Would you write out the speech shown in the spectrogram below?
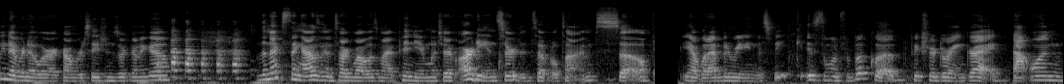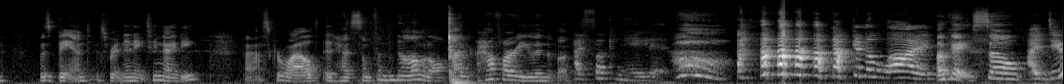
we never know where our conversations are going to go. the next thing I was going to talk about was my opinion, which I've already inserted several times. So, yeah, what I've been reading this week is the one for book club, Picture of Dorian Gray. That one was banned. It's written in 1890 by Oscar Wilde. It has some phenomenal. I, how far are you in the book? I fucking hate it. Gonna lie. okay, so I do.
